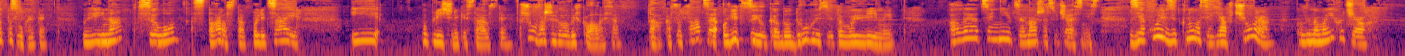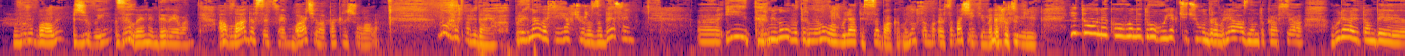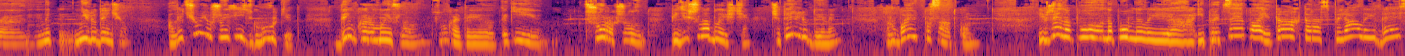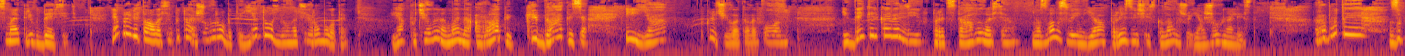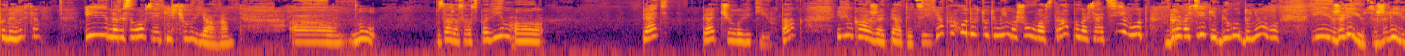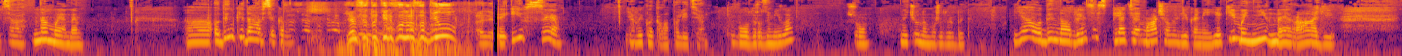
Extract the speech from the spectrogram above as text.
От послухайте: війна, село, староста, поліцаї і поплічники старости. Що в вашій голові склалося? Так, асоціація відсилка до Другої світової війни. Але це ні, це наша сучасність, з якою зіткнулася я вчора, коли на моїх очах вирубали живі зелені дерева. А влада все це бачила та кришувала. Ну, розповідаю, пригналася я вчора з Одеси. Е, І терміново терміново гуляти з собаками. Ну, соба- собачники мене розуміють. Іду нікого не трогаю, як чучундра, в така вся. Гуляю там, де е, ні, людей. Але чую, що якийсь гуркіт, дим коромислом. Слухайте, такий шорох, що підійшла ближче. Чотири людини рубають посадку. І вже напо- наповнили е, і прицепа, і трактора, спиляли десь метрів 10. Я привіталася, питаю, що ви робите? Є дозвіл на ці роботи. Як почали на мене орати, кидатися. І я включила телефон. І декілька разів представилася, назвала своє ім'я, прізвище і сказала, що я журналіст. Роботи зупинилися і нарисувався якийсь чолов'яга. Ну, зараз розповім. П'ять чоловіків, так? І він каже, п'ятиці, я проходив тут мимо, що у вас трапилося, а ці от дровосеки бігуть до нього і жаліються, жаліються на мене. А, один кидався, каже, Я все тут телефон розоб'ю. і все. Я викликала поліцію, бо зрозуміла, що нічого не можу зробити. Я один на один з п'ятьма чоловіками, які мені не раді.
